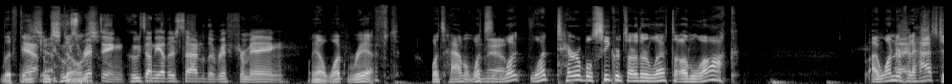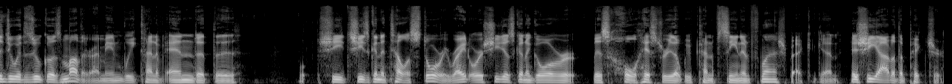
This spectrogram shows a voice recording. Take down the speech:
lifting Yeah. some Who's stones. rifting? Who's on the other side of the rift from Aang? Yeah, what rift? What's happened? What's Yeah. what what terrible secrets are there left to unlock? I wonder if it has to do with Zuko's mother. I mean, we kind of end at the she she's going to tell a story, right? Or is she just going to go over this whole history that we've kind of seen in flashback again? Is she out of the picture?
